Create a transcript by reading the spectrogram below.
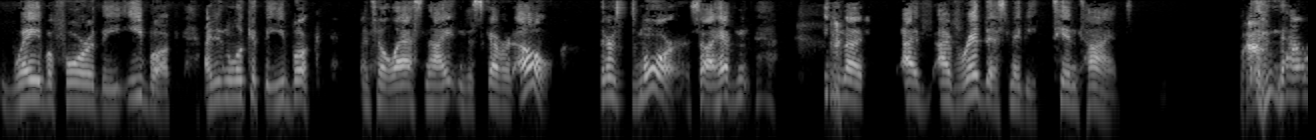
way before the ebook. I didn't look at the ebook until last night and discovered, oh, there's more. So I haven't even though I've I've read this maybe ten times. Wow. now I'm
